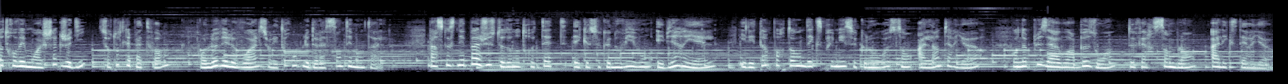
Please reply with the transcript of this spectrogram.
Retrouvez-moi chaque jeudi sur toutes les plateformes pour lever le voile sur les troubles de la santé mentale. Parce que ce n'est pas juste dans notre tête et que ce que nous vivons est bien réel, il est important d'exprimer ce que l'on ressent à l'intérieur pour ne plus avoir besoin de faire semblant à l'extérieur.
